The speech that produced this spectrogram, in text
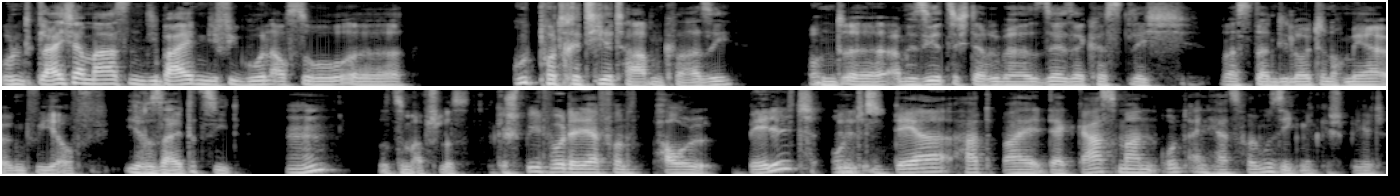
und gleichermaßen die beiden die Figuren auch so äh, gut porträtiert haben quasi und äh, amüsiert sich darüber sehr, sehr köstlich, was dann die Leute noch mehr irgendwie auf ihre Seite zieht. Mhm. So zum Abschluss. Gespielt wurde der von Paul Bild und Bild. der hat bei Der Gasmann und Ein Herz voll Musik mitgespielt.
